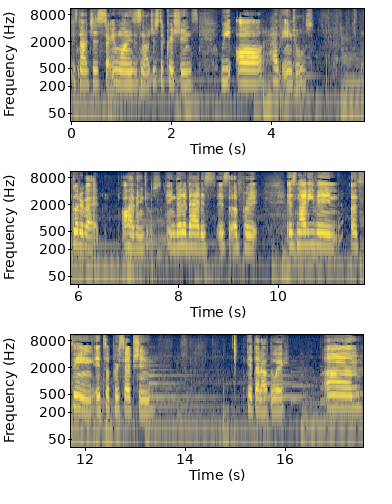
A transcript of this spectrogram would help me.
It's not just certain ones. It's not just the christians. We all have angels. Good or bad all have angels. And good or bad is is a per it's not even a thing it's a perception. Get that out the way. Um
